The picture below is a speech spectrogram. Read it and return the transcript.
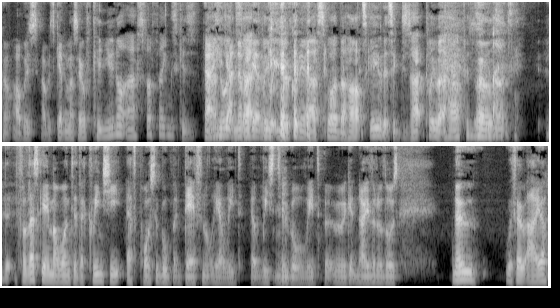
well, I was I was kidding myself. Can you not ask for things? Because Yeah, I you know can never get what you're going to ask for in the Hearts game, and it's exactly what happened. game. For this game, I wanted a clean sheet if possible, but definitely a lead, at least two goal lead. But we would get neither of those. Now, without Ajer,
